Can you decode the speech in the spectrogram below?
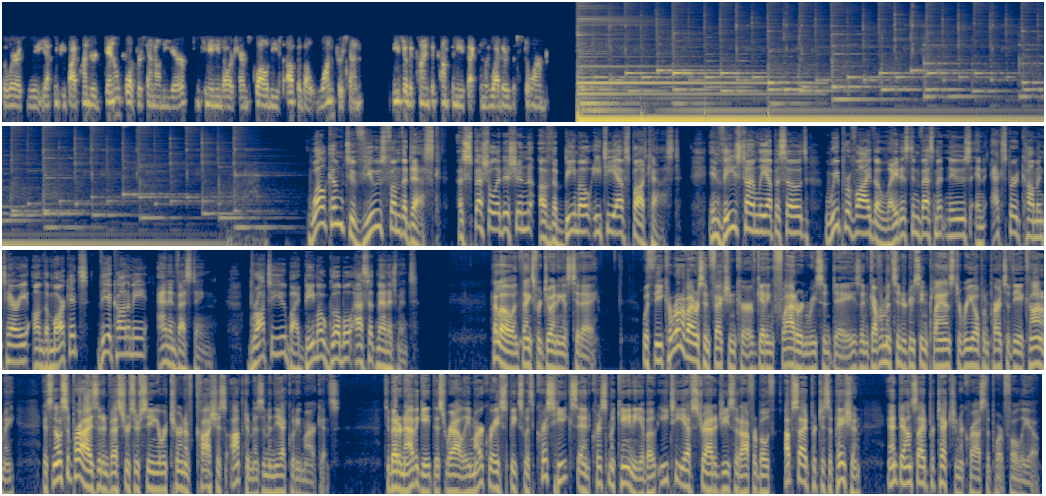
So whereas the S&P 500 down 4% on the year in Canadian dollar terms, quality is up about 1%. These are the kinds of companies that can weather the storm. Welcome to Views from the Desk, a special edition of the BMO ETFs podcast. In these timely episodes, we provide the latest investment news and expert commentary on the markets, the economy, and investing. Brought to you by BMO Global Asset Management. Hello, and thanks for joining us today. With the coronavirus infection curve getting flatter in recent days and governments introducing plans to reopen parts of the economy, it's no surprise that investors are seeing a return of cautious optimism in the equity markets. To better navigate this rally, Mark Raes speaks with Chris Heakes and Chris McHaney about ETF strategies that offer both upside participation and downside protection across the portfolio.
